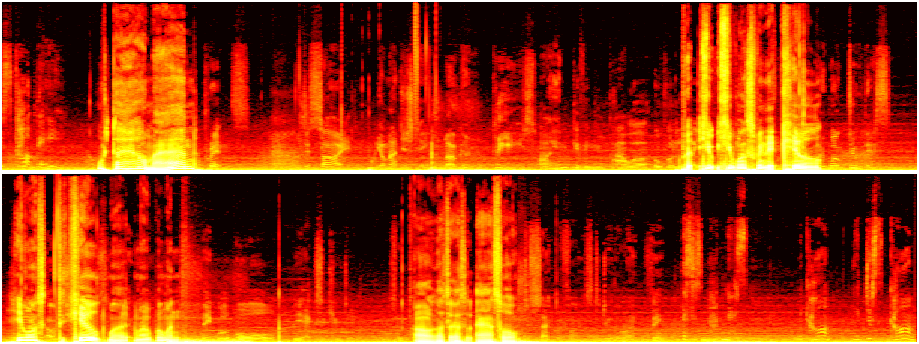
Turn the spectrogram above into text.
this can't be. What the hell, man? Prince, decide. Your Majesty, Logan, please. I am giving you power over But he he wants me to kill. I won't do this. He wants to kill my my woman. They will all be executed. So Oh, that's, that's an asshole. to sacrifice to do the right thing. This is madness. We can't. We just can't.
